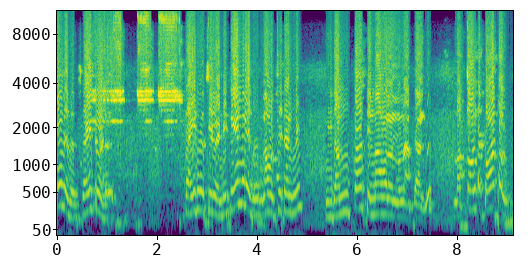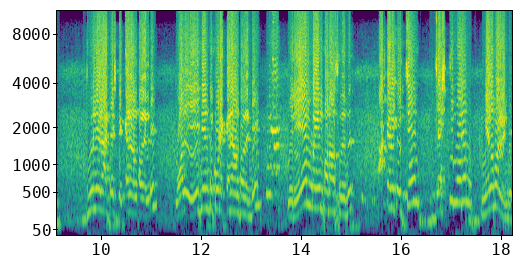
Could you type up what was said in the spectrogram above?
ఏం లేదు స్ట్రైట్ రోడ్. స్ట్రైట్ వచ్చేయండి ఏం లేదు ఇలా వచ్చేసండి ఇదంతా తిన్నావాలని ఉన్న అర్థం అండి. మొత్తం అంతా టోటల్ జూనియర్ ఆర్టిస్ట్ ఇక్కడే ఉంటుందండి? వాళ్ళ ఏజెంట్ కూడా ఇక్కడే ఉంటుందండి? మీరు ఏం భయం పడవలసిన లేదు. అక్కడికి వచ్చి జస్ట్ మీరు నిలబడండి.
